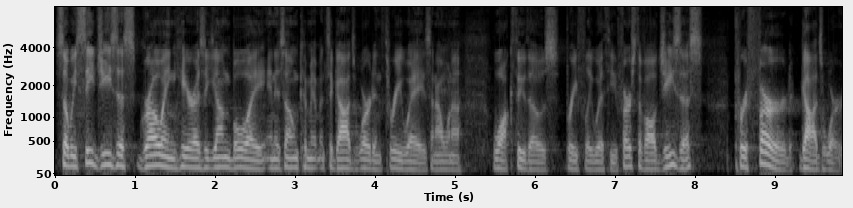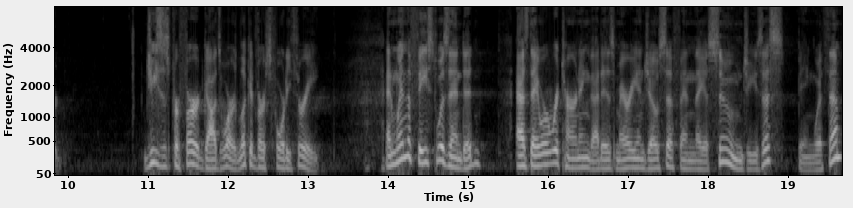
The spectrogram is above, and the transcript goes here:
So we see Jesus growing here as a young boy in his own commitment to God's word in three ways, and I want to walk through those briefly with you. First of all, Jesus preferred God's word. Jesus preferred God's word. Look at verse 43. And when the feast was ended, as they were returning, that is, Mary and Joseph, and they assumed Jesus being with them,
